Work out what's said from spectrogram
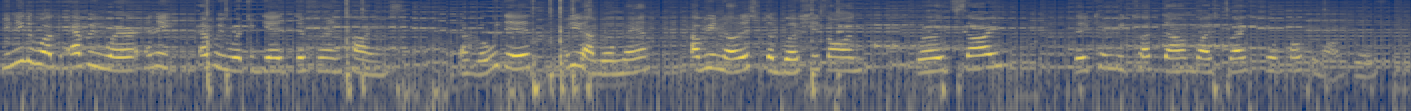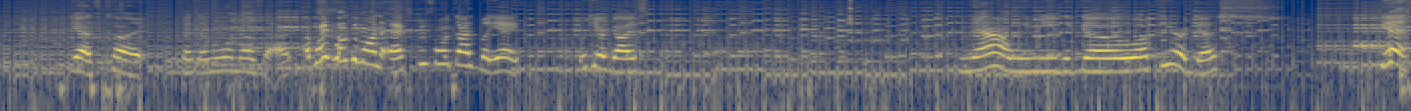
You need to walk everywhere, any everywhere to get different kinds. That's what we did. What do you have, little man? Have you noticed the bushes on roadside? They can be cut down by special Pokemon groups. Yeah, it's cut because everyone knows that. I played Pokemon X before, guys, but yay. We're here, guys. Now we need to go up here, I guess. Yes!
